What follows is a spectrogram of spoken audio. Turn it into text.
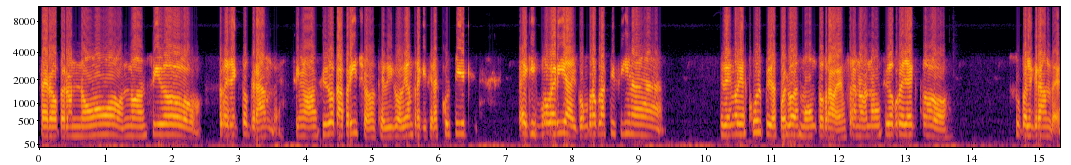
pero pero no no han sido proyectos grandes, sino han sido caprichos, que digo, diantre, quisiera esculpir X bobería y compro plasticina y vengo y esculpo y después lo desmonto otra vez. O sea, no, han sido proyectos súper grandes,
